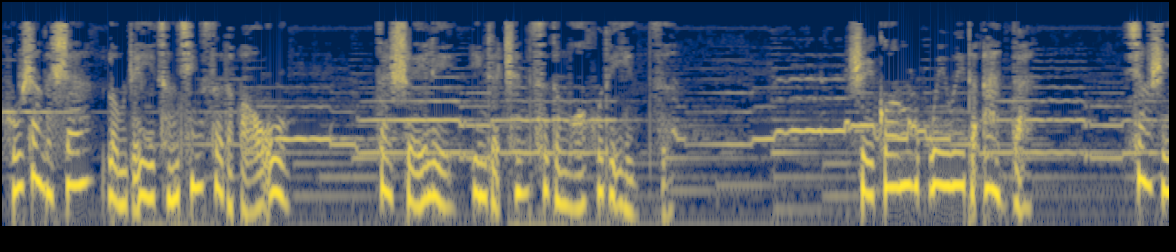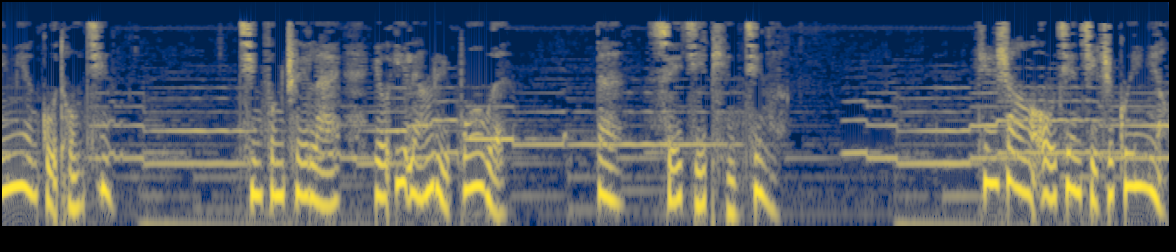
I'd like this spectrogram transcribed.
湖上的山笼着一层青色的薄雾，在水里映着参差的模糊的影子，水光微微的暗淡，像是一面古铜镜。清风吹来，有一两缕波纹，但随即平静了。天上偶见几只归鸟。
